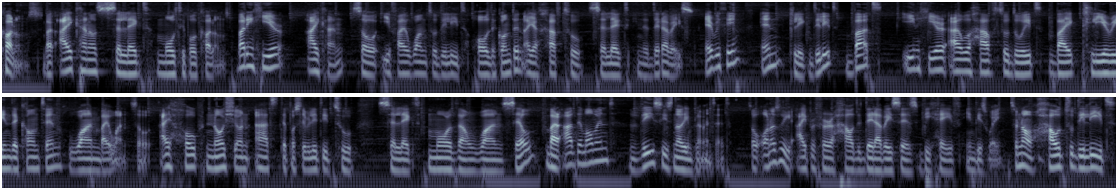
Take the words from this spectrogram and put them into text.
columns, but I cannot select multiple columns. But in here, I can. So if I want to delete all the content, I just have to select in the database everything and click delete. But in here, I will have to do it by clearing the content one by one. So I hope Notion adds the possibility to select more than one cell, but at the moment, this is not implemented. So honestly, I prefer how the databases behave in this way. So now how to delete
